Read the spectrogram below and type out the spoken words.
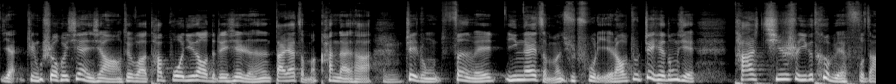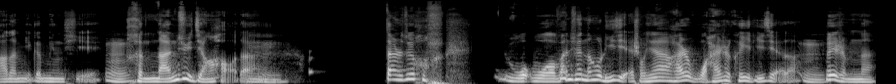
演这种社会现象，对吧？它波及到的这些人，大家怎么看待它？嗯这种氛围应该怎么去处理？然后就这些东西，它其实是一个特别复杂的一个命题，嗯很难去讲好的。嗯但是最后，我我完全能够理解。首先还是我还是可以理解的。嗯为什么呢？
